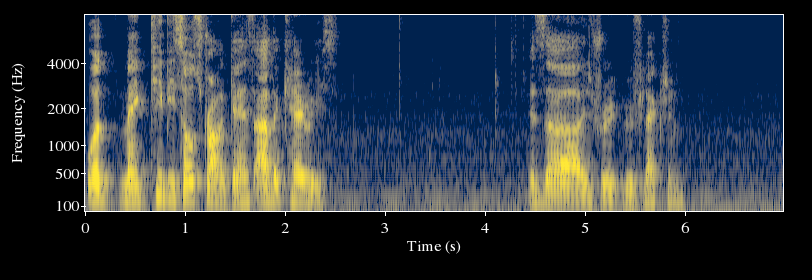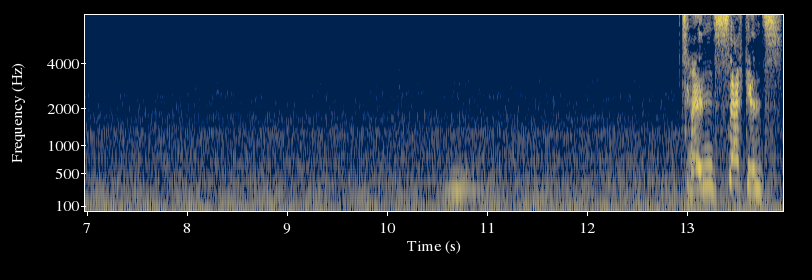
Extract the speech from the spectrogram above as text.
what make TB so strong against other carries. Is uh is re- reflection. Ten seconds.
